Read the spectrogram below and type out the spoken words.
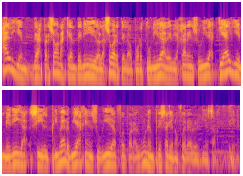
alguien de las personas que han tenido la suerte, la oportunidad de viajar en su vida, que alguien me diga si el primer viaje en su vida fue por alguna empresa que no fuera Aerolíneas Argentinas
